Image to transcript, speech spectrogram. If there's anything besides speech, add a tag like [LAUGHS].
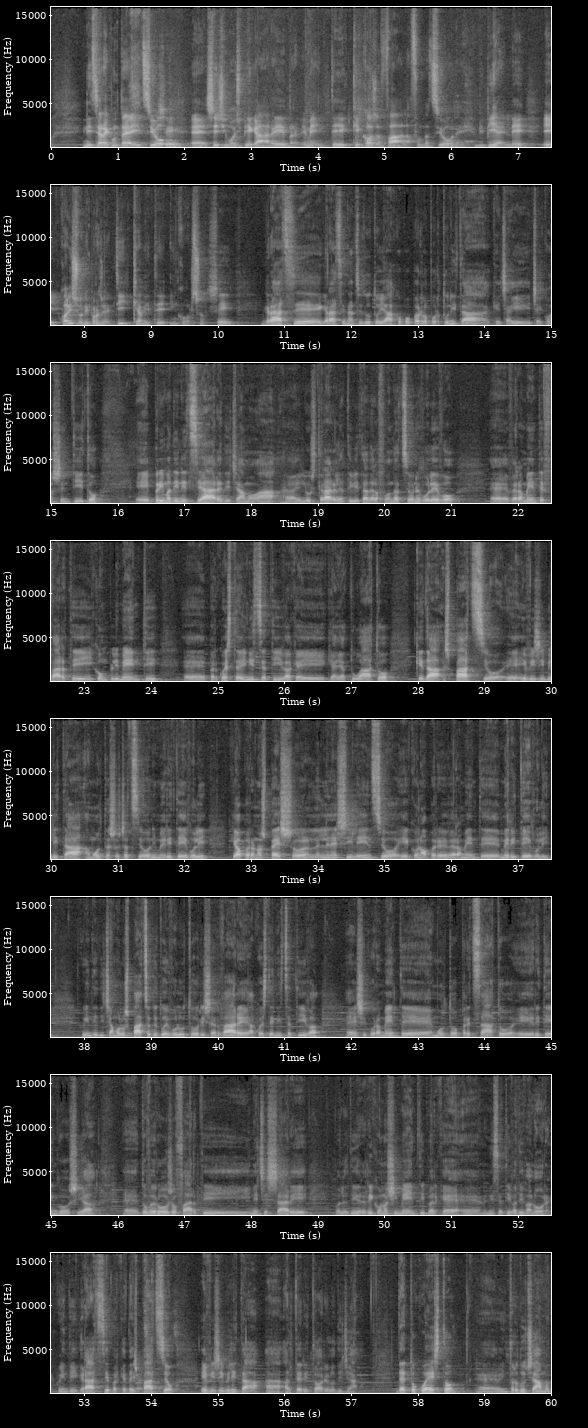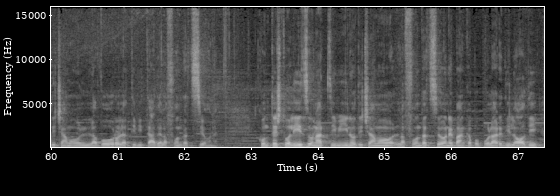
Inizierei con te Ezio, Sì. eh, se ci vuoi spiegare brevemente che cosa fa la Fondazione BPL e quali sono i progetti che avete in corso. Sì, grazie, grazie innanzitutto Jacopo per l'opportunità che ci hai, ci hai consentito. E prima di iniziare diciamo, a, eh, illustrare le attività della Fondazione volevo eh, veramente farti i complimenti eh, per questa iniziativa che hai, che hai attuato che dà spazio e, e visibilità a molte associazioni meritevoli che operano spesso nel, silenzio e con opere veramente meritevoli. Quindi diciamo lo spazio che tu hai voluto riservare a questa iniziativa è sicuramente molto apprezzato e ritengo sia eh, doveroso farti i necessari voglio dire, riconoscimenti perché è un'iniziativa di valore. Quindi grazie perché dai spazio e visibilità a- al territorio lodigiano. Detto questo, eh, introduciamo diciamo, il lavoro e le attività della Fondazione. Contestualizzo un attimino diciamo, la Fondazione Banca Popolare di Lodi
